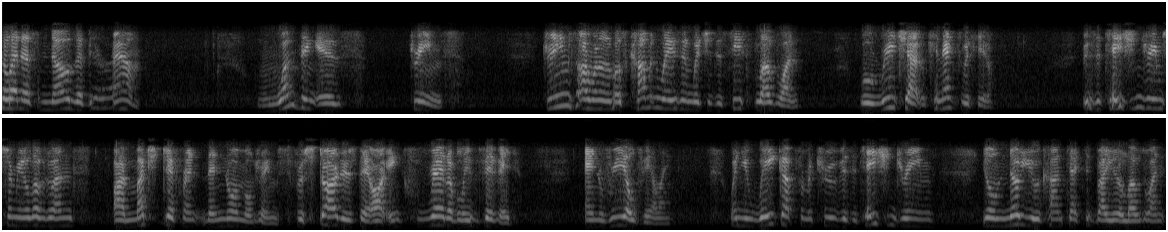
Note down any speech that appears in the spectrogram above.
to let us know that they're around. One thing is dreams. Dreams are one of the most common ways in which a deceased loved one will reach out and connect with you. Visitation dreams from your loved ones are much different than normal dreams. For starters, they are incredibly vivid and real feeling. When you wake up from a true visitation dream, you'll know you were contacted by your loved one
